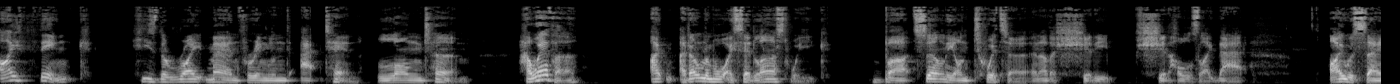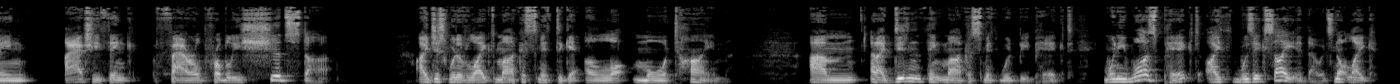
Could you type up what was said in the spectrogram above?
I think he's the right man for England at 10 long term. However, I, I don't remember what I said last week, but certainly on Twitter and other shitty shitholes like that, I was saying I actually think Farrell probably should start. I just would have liked Marcus Smith to get a lot more time. Um, and I didn't think Marcus Smith would be picked. When he was picked, I was excited though. It's not like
